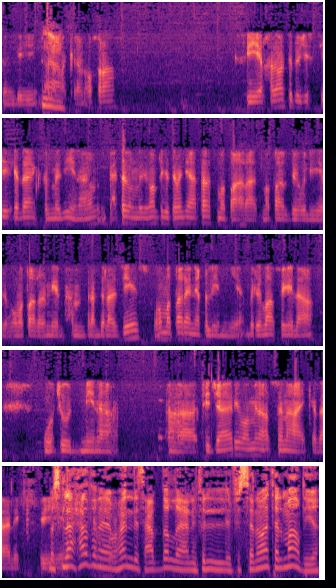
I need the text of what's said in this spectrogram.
بالأماكن نعم. الأخرى في الخدمات اللوجستية كذلك في المدينة تحتوي منطقة المدينة ثلاث مطارات. مطار دولي اللي هو مطار الأمير محمد بن عبد العزيز ومطارين إقليمية بالإضافة إلى وجود ميناء. آه تجاري وميناء صناعي كذلك في بس لاحظنا يا مهندس عبد الله يعني في في السنوات الماضية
